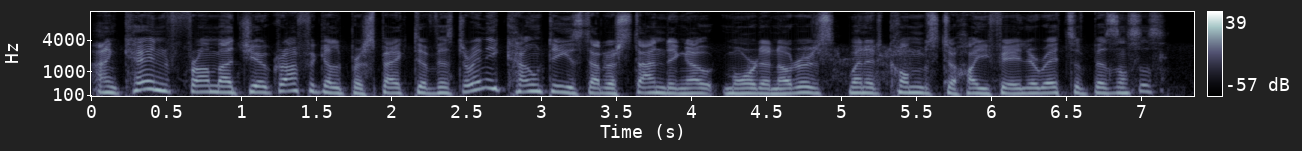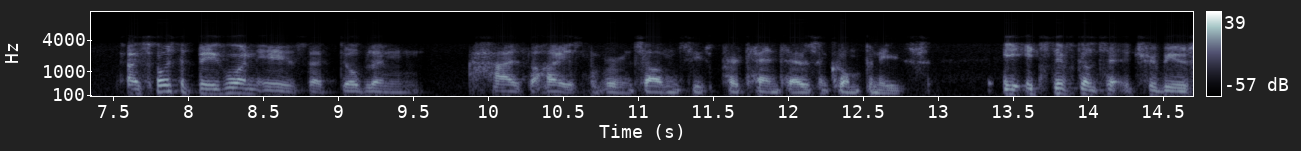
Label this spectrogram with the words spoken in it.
And Ken, from a geographical perspective, is there any counties that are standing out more than others when it comes to high failure rates of businesses? I suppose the big one is that Dublin has the highest number of insolvencies per 10,000 companies it's difficult to attribute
